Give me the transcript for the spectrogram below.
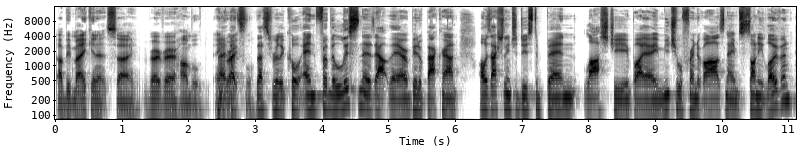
I'd be making it. So, very, very humbled and Mate, grateful. That's, that's really cool. And for the listeners out there, a bit of background I was actually introduced to Ben last year by a mutual friend of ours named Sonny Loven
